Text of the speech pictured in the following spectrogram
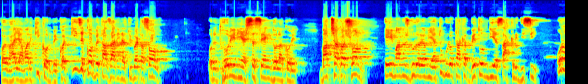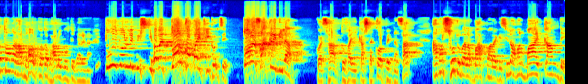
কয়, ভাই, আমার কি করবে? কয়, কি যে করবে তা জানি না, তুই বেটা চল। ওরে ধরে নিয়ে আসছে স্যাং দোলা করে। বাচ্চা কয়, শোন, এই মানুষগুলোর আমি এতগুলো টাকা বেতন দিয়ে চাকরি দিছি ওরা তো আমার আবহাওয়ার কথা ভালো বলতে পারে না। তুই বললি বৃষ্টি হবে, তোর কথাই ঠিক হয়েছে। তোর চাকরি দিলাম কয়, স্যার, দোহাই, এই কাজটা করবেন না, স্যার। আমার ছোটবেলা বাপ মারা গেছিল, আমার মায় কান্দে।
